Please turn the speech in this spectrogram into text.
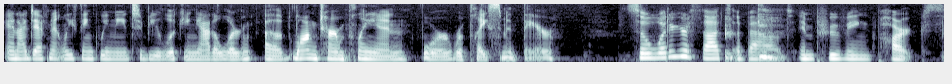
and I definitely think we need to be looking at a, learn, a long term plan for replacement there. So, what are your thoughts about improving parks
